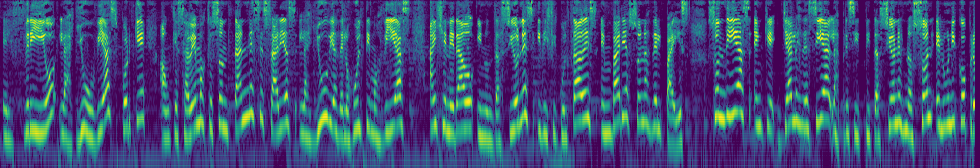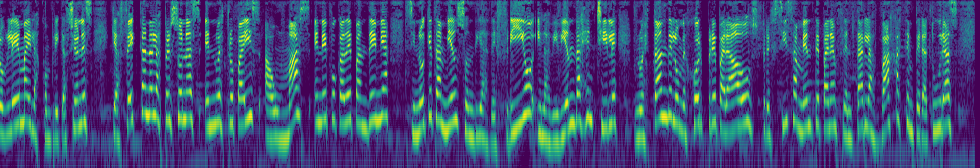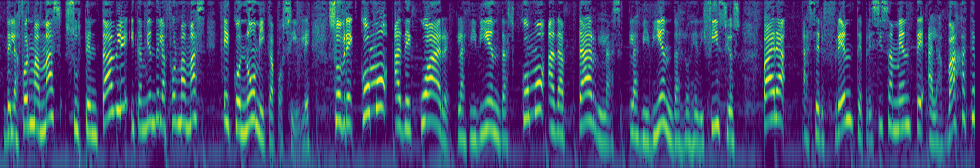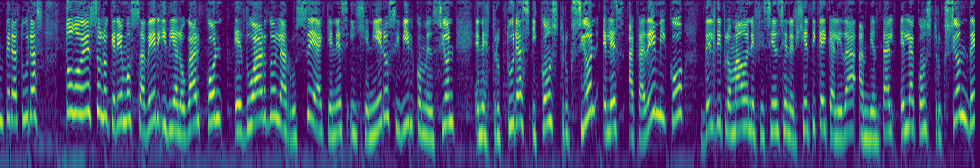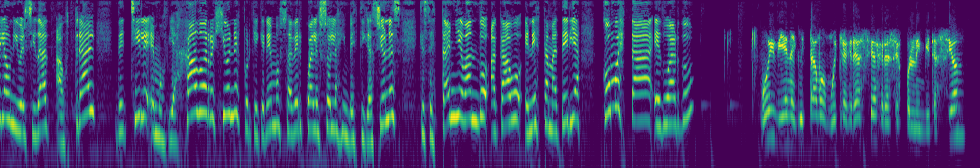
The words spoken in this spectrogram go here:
el, frío, las lluvias, porque aunque sabemos que son tan necesarias, las lluvias de los últimos días han generado inundaciones y dificultades en varias zonas del país. Son días en que, ya les decía, las precipitaciones no son el único problema y las complicaciones que afectan a las personas en nuestro país, aún más en época de pandemia, sino que también son días de frío y las viviendas en Chile no están de lo mejor preparados precisamente para enfrentar las bajas temperaturas de la forma más sustentable y también de la forma más económica posible. Sobre cómo adecuar las viviendas, cómo adaptarlas, las viviendas, los edificios, para hacer frente precisamente a las bajas temperaturas, todo eso lo queremos saber y dialogar con Eduardo Larrucea, quien es ingeniero civil con mención en estructuras y construcción. Él es académico del Diplomado en Eficiencia Energética y Calidad Ambiental en la Construcción de la Universidad Austral de Chile. Hemos viajado a regiones porque queremos saber cuáles son las investigaciones que se están llevando a cabo en esta materia. ¿Cómo está, Eduardo? Muy bien, aquí estamos. Muchas gracias. Gracias por la invitación.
